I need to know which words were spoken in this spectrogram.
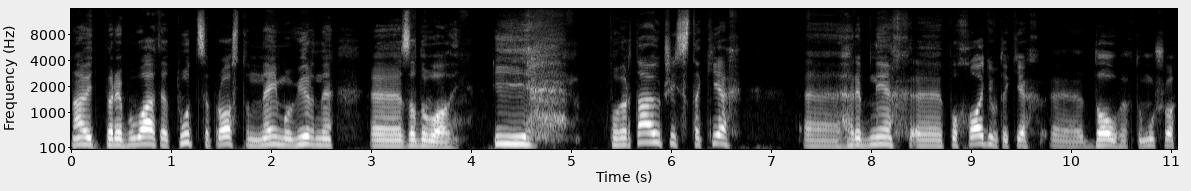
навіть перебувати тут це просто неймовірне е, задоволення. І повертаючись з таких е, грибних е, походів, таких е, довгих, тому що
